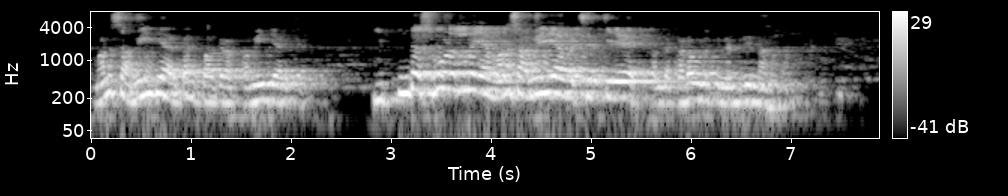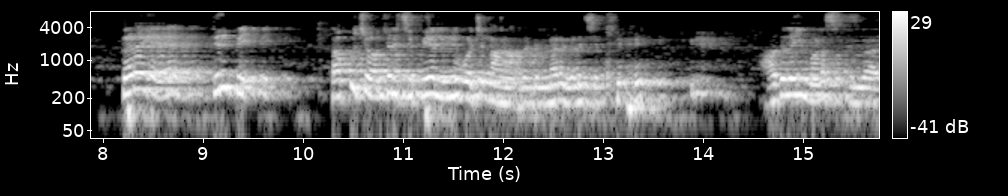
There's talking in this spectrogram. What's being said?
மனசு அமைதியாக இருக்கான்னு பார்க்குறான் அமைதியாக இருக்கு. இந்த சூழல்ல என் மனசு அமைதியாக வச்சிருக்கியே அந்த கடவுளுக்கு நன்றி நான் பிறகு திருப்பி தப்பிச்சு வந்துருச்சு புயல் நின்று போச்சுன்னு நான் ரெண்டு மணி நேரம் கழிச்சு. அதுலேயும் மனசு கொஞ்சம்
